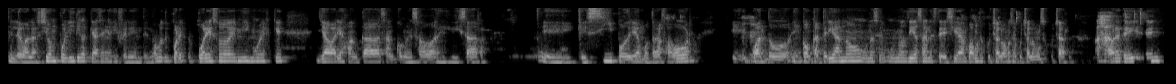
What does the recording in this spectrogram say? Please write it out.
la evaluación política que hacen es diferente, ¿no? Por, por, eso mismo es que ya varias bancadas han comenzado a deslizar eh, que sí podrían votar a favor. Cuando en Concateriano, unos, unos días antes te decían, vamos a escucharlo, vamos a escucharlo, vamos a escuclarlo. Ahora te dicen,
